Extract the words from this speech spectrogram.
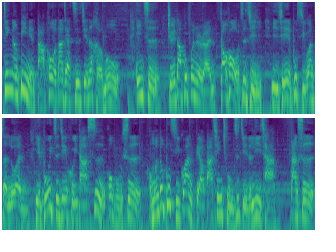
尽量避免打破大家之间的和和睦，因此绝大部分的人，包括我自己，以前也不习惯争论，也不会直接回答是或不是。我们都不习惯表达清楚自己的立场，但是，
